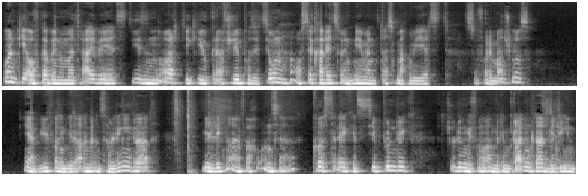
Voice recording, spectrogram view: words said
Und die Aufgabe Nummer 3 wäre jetzt diesen Ort, die geografische Position aus der Karte zu entnehmen. Das machen wir jetzt sofort im Anschluss. Ja, wir fangen wieder an mit unserem Längengrad. Wir legen einfach unser Kursdreieck jetzt hier bündig, Entschuldigung, wir fangen an mit dem Breitengrad. Wir legen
